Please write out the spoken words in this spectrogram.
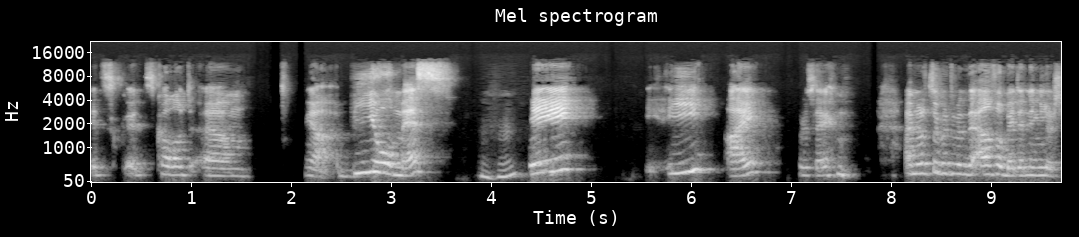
It's it's called um, yeah Biomes. Mm-hmm. A E I what to say? I'm not so good with the alphabet in English.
